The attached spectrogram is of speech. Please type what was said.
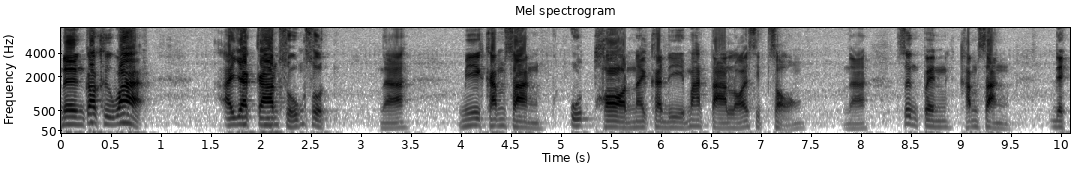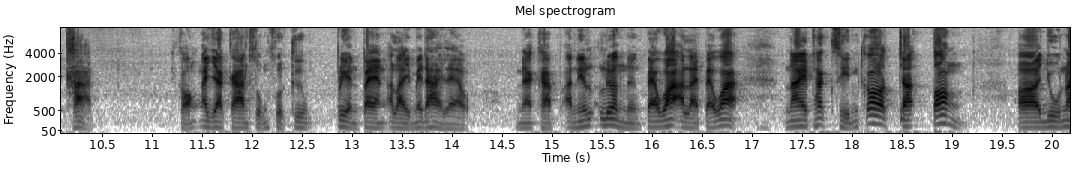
หนึ่งก็คือว่า อายการสูงสุดนะมีคำสั่งอุทธรณ์ในคดีมาตรา 112 นะซึ่งเป็นคำสั่งเด็ดขาดของอายการสูงสุดคือเปลี่ยนแปลงอะไรไม่ได้แล้วนะครับอันนี้เรื่องหนึ่งแปลว่าอะไรแปลว่านายทักษิณก็จะต้องออยู่ใน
